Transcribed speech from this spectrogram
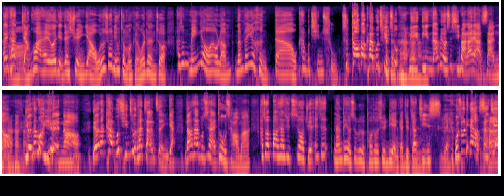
而且他讲话还有一点在炫耀，我就说你怎么可能会认错？他说没有啊，我男男朋友很高，我看不清楚，是高到看不清楚。你你男朋友是喜马拉雅山哦，有那么远哦？然后他看不清楚他长怎样，然后他不是来吐槽吗？他说抱下去之后觉得，哎，这男朋友是不是有偷偷去练，感觉比较矜持？哎，我说你还有时间，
